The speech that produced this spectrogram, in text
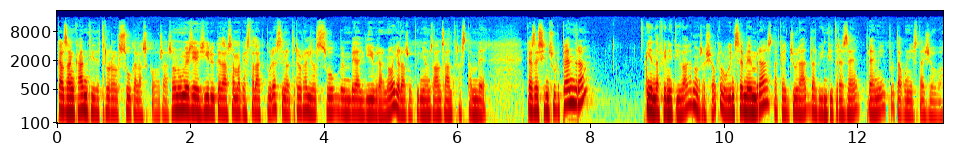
que els encanti de treure el suc a les coses, no només llegir-ho i quedar-se amb aquesta lectura, sinó treure-li el suc ben bé al llibre no? i a les opinions dels altres també. Que es deixin sorprendre i, en definitiva, doncs això, que vulguin ser membres d'aquest jurat del 23è Premi Protagonista Jove.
